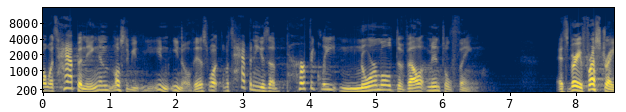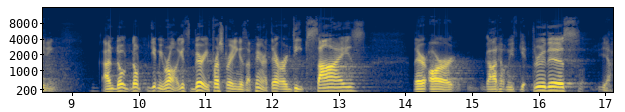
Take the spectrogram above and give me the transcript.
but what's happening, and most of you, you, you know this, what, what's happening is a perfectly normal developmental thing. It's very frustrating. I, don't, don't get me wrong, it's very frustrating as a parent. There are deep sighs. There are, God help me get through this. Yeah,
